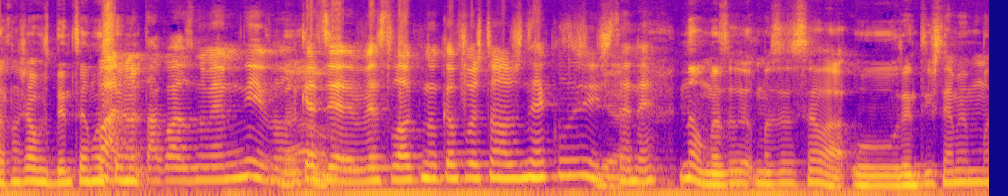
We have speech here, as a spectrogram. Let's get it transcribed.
arranjar os dentes é uma Pá, cena. não está quase no mesmo nível. Não. Quer dizer, vê-se logo que nunca foste a um ginecologista, Yeah. né? Não, mas, mas sei lá, o dentista é mesmo uma,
